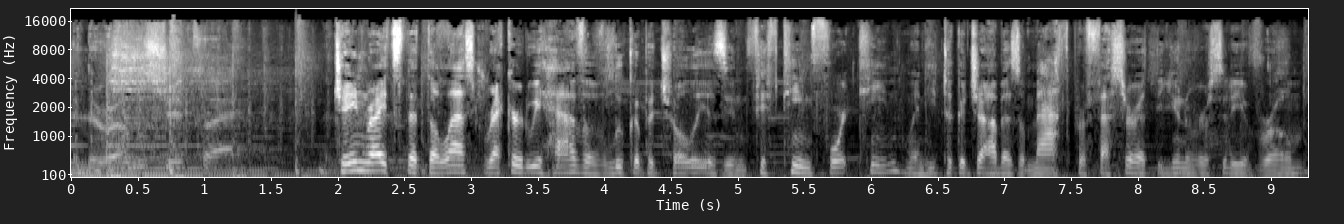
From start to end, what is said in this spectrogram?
Kind of the strip. Jane writes that the last record we have of Luca Pacioli is in 1514 when he took a job as a math professor at the University of Rome.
